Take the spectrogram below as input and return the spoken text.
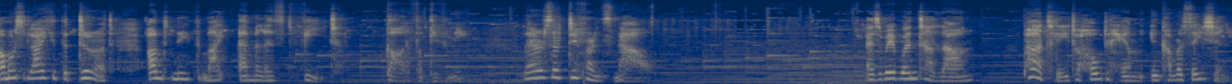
almost like the dirt underneath my Emily's feet. God forgive me. There's a difference now. As we went along, partly to hold him in conversation,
